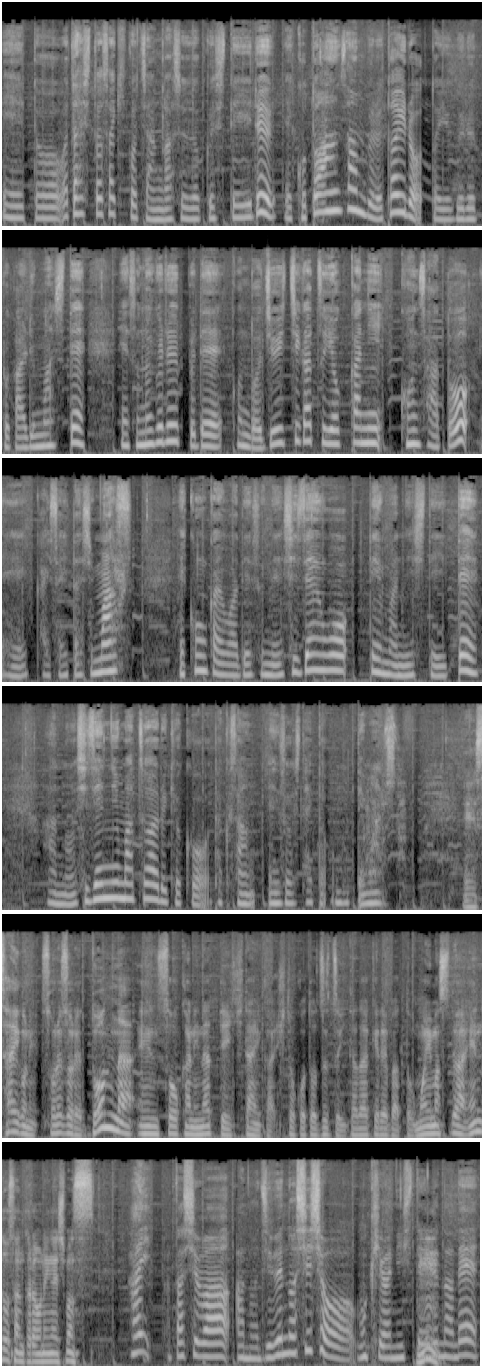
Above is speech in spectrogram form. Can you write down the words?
えー、と私とさきこちゃんが所属しているえー琴アンサンブルトイロというグループがありまして、えーそのグループで今度11月4日にコンサートを、えー開催いたします、えー今回はですね自然をテーマにしていてあの自然にまつわる曲をたくさん演奏したいと思ってますえー最後にそれぞれどんな演奏家になっていきたいか一言ずついただければと思います。では遠藤さんからお願いします。はい私はあの自分の師匠を目標にしているので、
